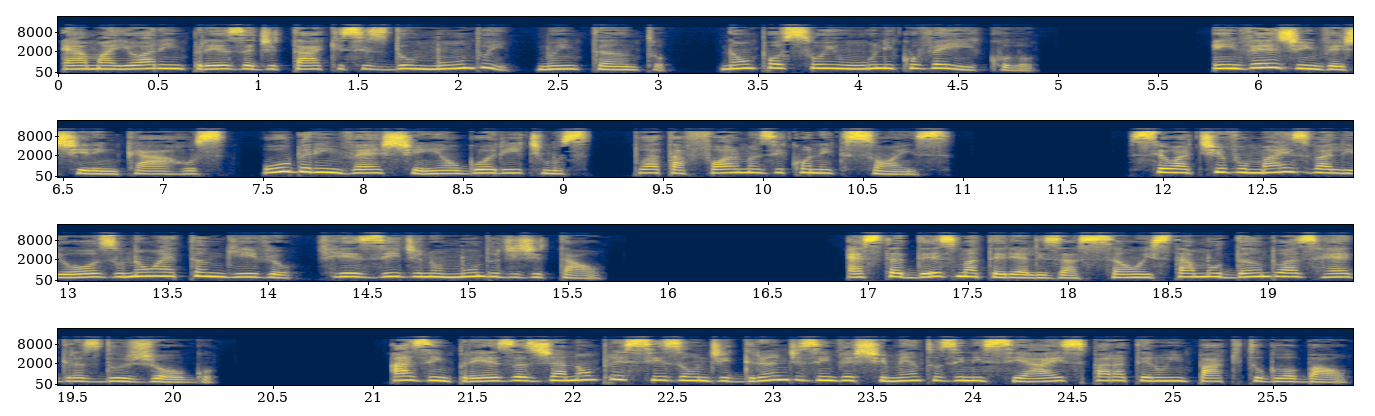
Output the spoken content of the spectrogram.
É a maior empresa de táxis do mundo e, no entanto, não possui um único veículo. Em vez de investir em carros, Uber investe em algoritmos, plataformas e conexões. Seu ativo mais valioso não é tangível, reside no mundo digital. Esta desmaterialização está mudando as regras do jogo. As empresas já não precisam de grandes investimentos iniciais para ter um impacto global.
